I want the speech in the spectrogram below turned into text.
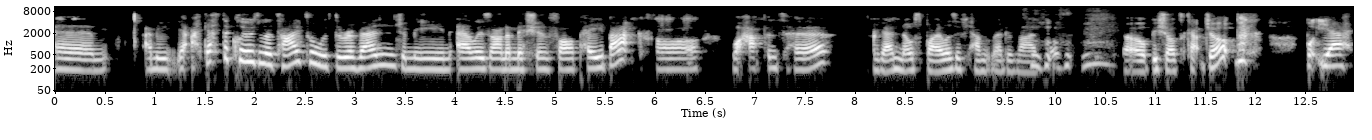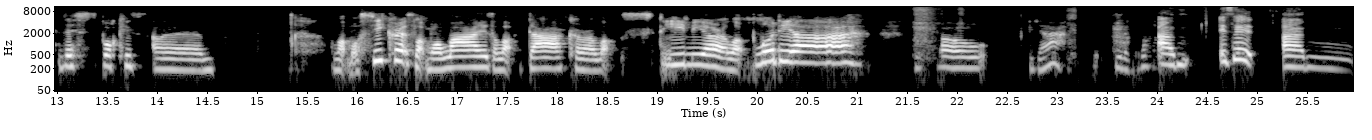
Um, I mean, yeah, I guess the clues in the title with the revenge. I mean, Elle is on a mission for payback for what happened to her. Again, no spoilers if you haven't read Revival, so be sure to catch up. But yeah, this book is um, a lot more secrets, a lot more lies, a lot darker, a lot steamier, a lot bloodier. So yeah, you know, um, is it um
